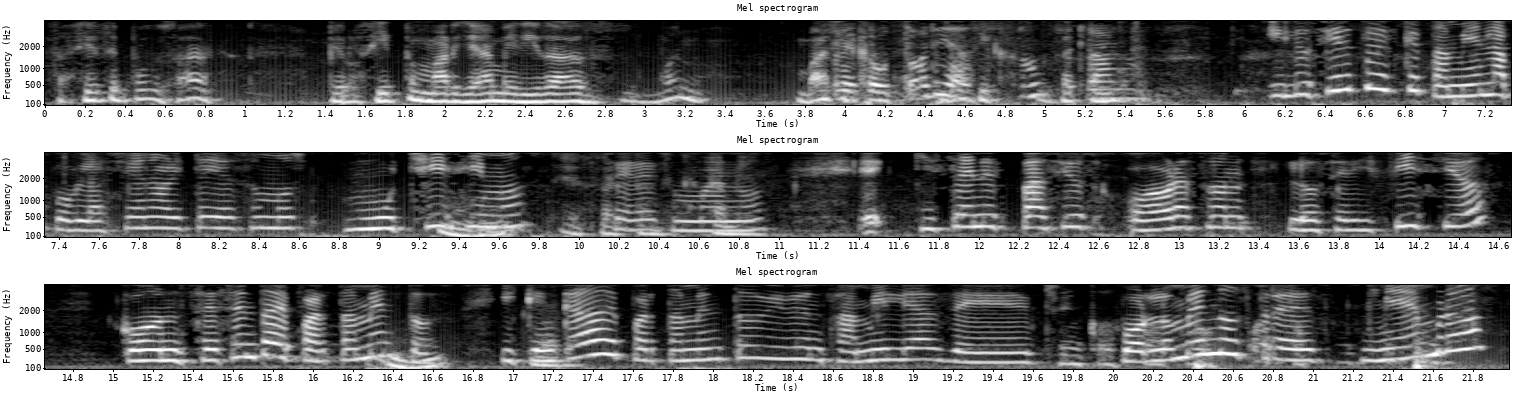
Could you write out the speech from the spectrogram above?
sea, sí se puede usar, pero sí tomar ya medidas, bueno, básicas. Precautorias, básicas, ¿no? Claro. Y lo cierto es que también la población ahorita ya somos muchísimos seres humanos, eh, quizá en espacios o ahora son los edificios con 60 departamentos y que en cada departamento viven familias de Cinco, por lo menos cuatro, tres cuatro, miembros,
